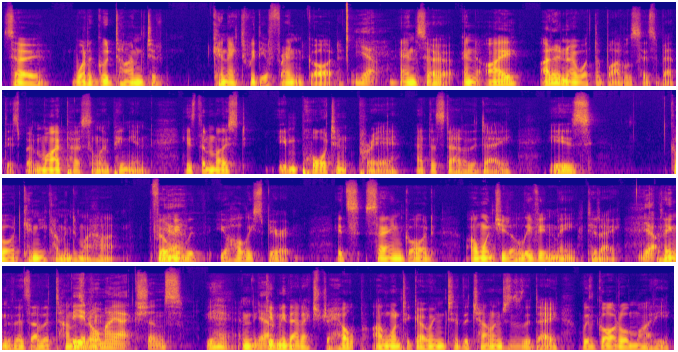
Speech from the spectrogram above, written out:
So, what a good time to connect with your friend God. yeah. And so, and I, I don't know what the Bible says about this, but my personal opinion is the most important prayer at the start of the day is, God, can you come into my heart? Fill me with your Holy Spirit. It's saying, God, I want you to live in me today. Yeah. I think that there's other tons Be of in all it- my actions. Yeah, and Yeah. give me that extra help. I want to go into the challenges of the day with God Almighty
